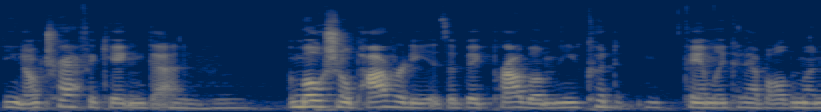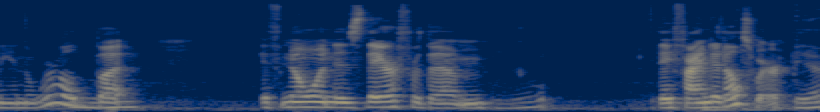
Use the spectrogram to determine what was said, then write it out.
you know trafficking that mm-hmm. emotional poverty is a big problem you could family could have all the money in the world mm-hmm. but if no one is there for them nope. they find it elsewhere yeah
